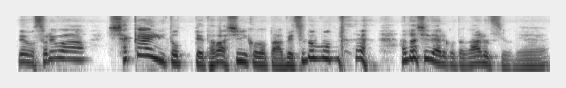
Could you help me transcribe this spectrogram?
でもそれは社会にとって正しいこととは別の問題、話であることがあるんですよね。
